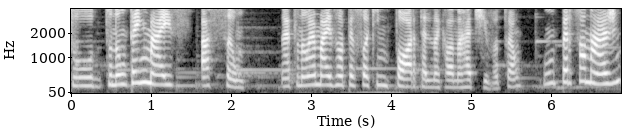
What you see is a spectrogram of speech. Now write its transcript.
Tu, tu não tem mais ação, né? Tu não é mais uma pessoa que importa ali naquela narrativa. Tu é um, um personagem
